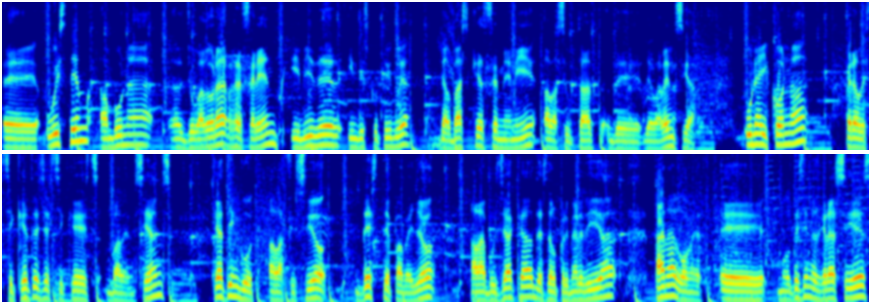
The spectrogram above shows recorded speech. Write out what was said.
Eh, estem amb una eh, jugadora referent i líder indiscutible del bàsquet femení a la ciutat de, de València. Una icona per a les xiquetes i els xiquets valencians que ha tingut a l'afició d'este pavelló a la butxaca des del primer dia. Anna Gómez, eh, moltíssimes gràcies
